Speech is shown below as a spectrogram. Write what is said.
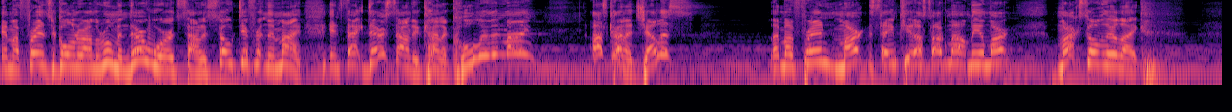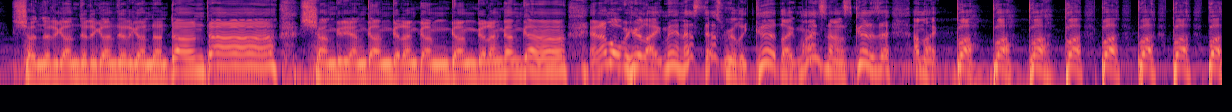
And my friends are going around the room and their words sounded so different than mine. In fact, theirs sounded kind of cooler than mine. I was kind of jealous. Like my friend Mark, the same kid I was talking about, me and Mark, Mark's over there like, and I'm over here like, man, that's that's really good. Like mine's not as good as that. I'm like, ba ba ba ba ba ba ba ba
